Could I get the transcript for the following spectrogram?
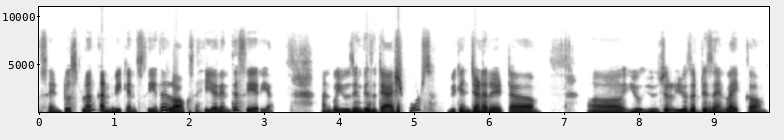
sent to Splunk and we can see the logs here in this area and by using these dashboards we can generate uh, uh, user user design like um,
